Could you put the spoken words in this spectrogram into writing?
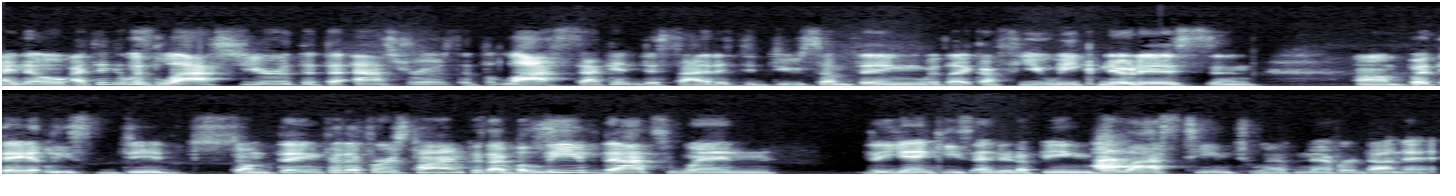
I know, I think it was last year that the Astros at the last second decided to do something with like a few week notice and, um, but they at least did something for the first time because I believe that's when the Yankees ended up being the last team to have never done it.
